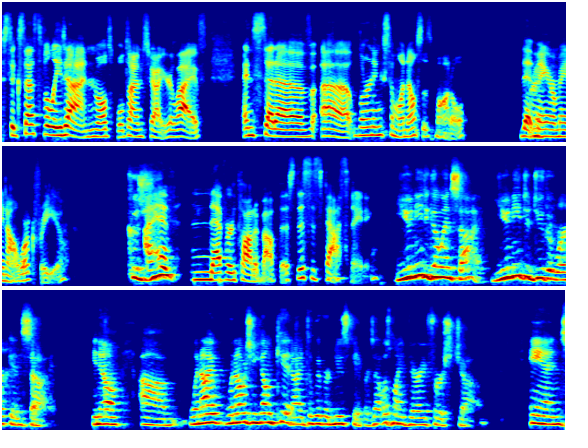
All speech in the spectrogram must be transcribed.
successfully done multiple times throughout your life instead of uh, learning someone else's model that right. may or may not work for you. Because I have never thought about this. This is fascinating. You need to go inside. You need to do the work inside. You know, um, when I when I was a young kid, I delivered newspapers. That was my very first job, and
